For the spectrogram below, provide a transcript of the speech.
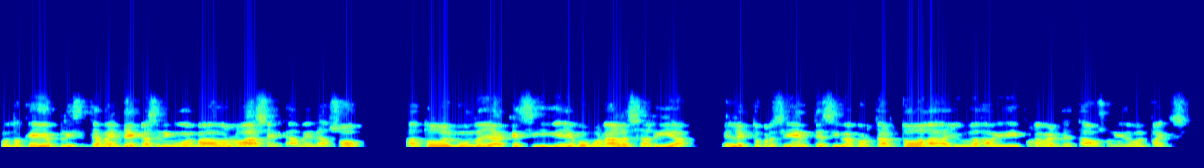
Cuando aquello explícitamente, casi ningún embajador lo hace, amenazó a todo el mundo allá que si Evo Morales salía electo presidente, se iba a cortar todas las ayudas a y por haber de Estados Unidos al país.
